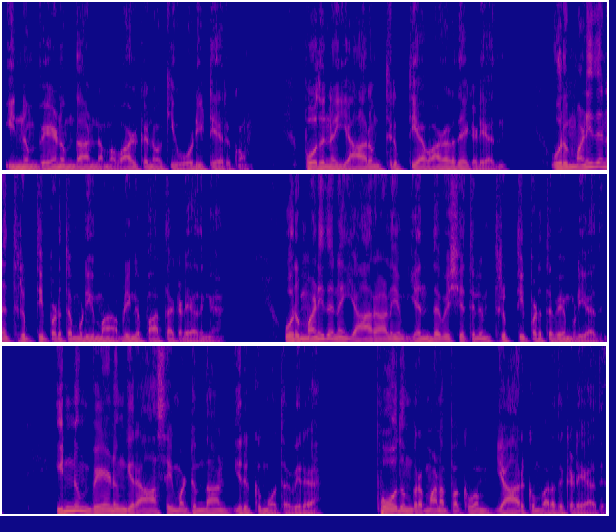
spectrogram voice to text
இன்னும் வேணும் தான் நம்ம வாழ்க்கை நோக்கி ஓடிட்டே இருக்கோம். போதுன்னு யாரும் திருப்தியா வாழறதே கிடையாது. ஒரு மனிதனை திருப்திப்படுத்த முடியுமா அப்படின்னு பார்த்தா கிடையாதுங்க. ஒரு மனிதனை யாராலையும் எந்த விஷயத்திலும் திருப்திப்படுத்தவே முடியாது. இன்னும் வேணுங்கிற ஆசை மட்டும்தான் இருக்குமோ தவிர போதும்ன்ற மனப்பக்குவம் யாருக்கும் வரது கிடையாது.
